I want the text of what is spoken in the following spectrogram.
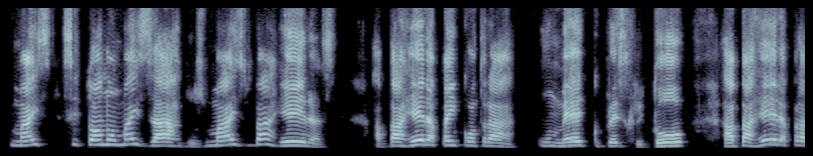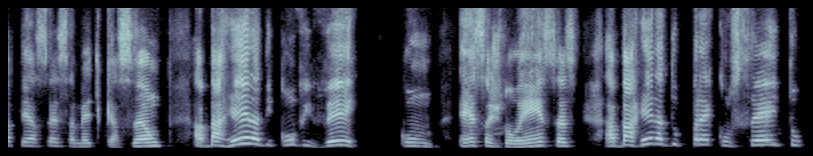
mas se tornam mais árduos, mais barreiras. A barreira para encontrar um médico prescritor, a barreira para ter acesso à medicação, a barreira de conviver com essas doenças, a barreira do preconceito,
